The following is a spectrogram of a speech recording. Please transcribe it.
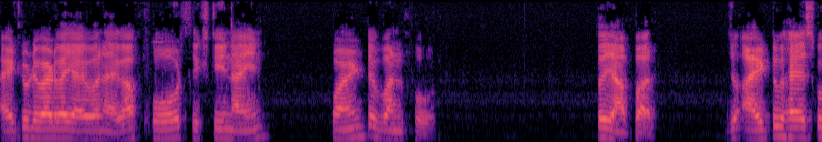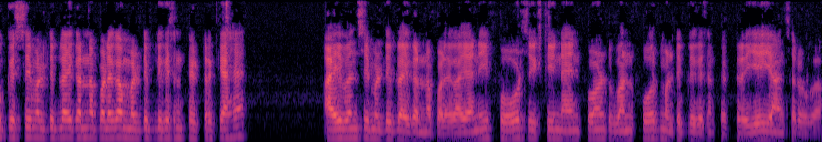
I two divide by I one आएगा four sixty nine point one four तो यहाँ पर जो आई टू है, इसको किससे मल्टीप्लाई करना पड़ेगा? मल्टीप्लीकेशन फैक्टर क्या है? आई वन से मल्टीप्लाई करना पड़ेगा, यानी four sixty nine point one four multiplication factor यही आंसर होगा।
